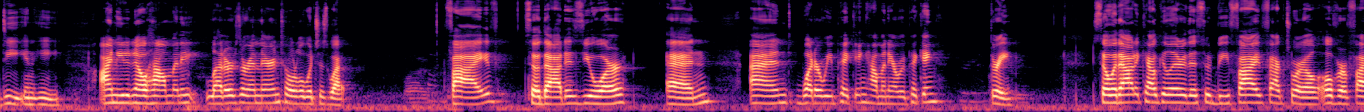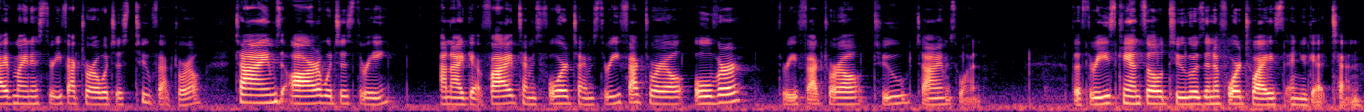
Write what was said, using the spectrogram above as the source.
D, and E? I need to know how many letters are in there in total, which is what? Five. Five. So that is your N. And what are we picking? How many are we picking? Three. Three. So without a calculator, this would be 5 factorial over 5 minus 3 factorial, which is 2 factorial, times R, which is 3 and I'd get 5 times 4 times 3 factorial over 3 factorial 2 times 1. The 3's cancel, 2 goes into 4 twice, and you get 10.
